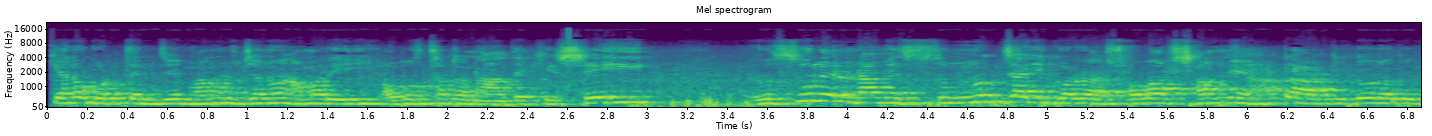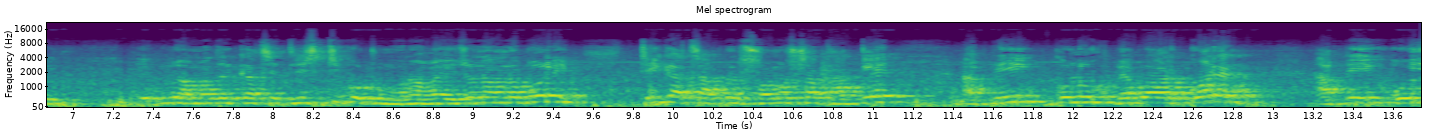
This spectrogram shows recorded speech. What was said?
কেন করতেন? যে মানুষ যেন আমার এই অবস্থাটা না দেখে, সেই রসুলের নামে সুন্নত জারি করা, সবার সামনে হাঁটাহাঁটি, দৌড়াদৌড়ি, এগুলো আমাদের কাছে দৃষ্টিকটু মনে হয়। এই জন্য আমরা বলি, ঠিক আছে, আপনার সমস্যা থাকলে আপনি কুলুক ব্যবহার করেন। আপনি ওই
